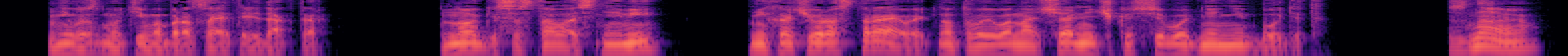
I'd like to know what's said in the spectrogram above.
— невозмутимо бросает редактор. «Ноги со стола сними. Не хочу расстраивать, но твоего начальничка сегодня не будет». «Знаю», —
